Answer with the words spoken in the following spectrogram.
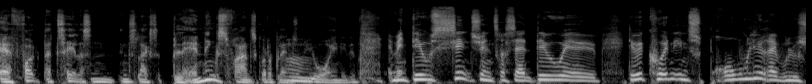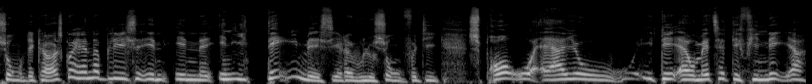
af folk, der taler sådan en slags blandingsfransk, og der blandes mm. nye ord ind i det. Jamen, det er jo sindssygt interessant. Det er jo, øh, det er jo ikke kun en sproglig revolution. Det kan også gå hen og blive en, en, en idémæssig revolution, fordi sprog er jo, det er jo med til at definere,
